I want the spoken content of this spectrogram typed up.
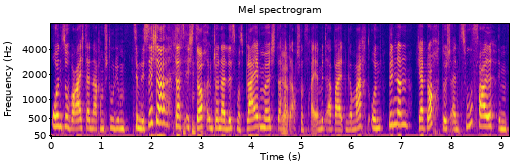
Und so war ich dann nach dem Studium ziemlich sicher, dass ich doch im Journalismus bleiben möchte, ja. hatte auch schon freie Mitarbeiten gemacht und bin dann ja doch durch einen Zufall im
